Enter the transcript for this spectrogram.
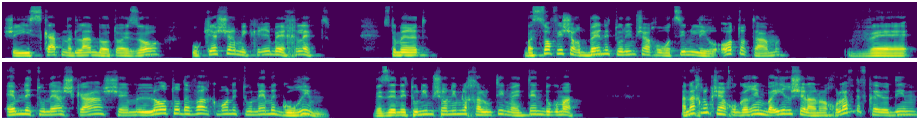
שהיא עסקת נדל"ן באותו אזור, הוא קשר מקרי בהחלט. זאת אומרת, בסוף יש הרבה נתונים שאנחנו רוצים לראות אותם, והם נתוני השקעה שהם לא אותו דבר כמו נתוני מגורים, וזה נתונים שונים לחלוטין, ואני אתן דוגמה. אנחנו כשאנחנו גרים בעיר שלנו, אנחנו לאו דווקא יודעים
